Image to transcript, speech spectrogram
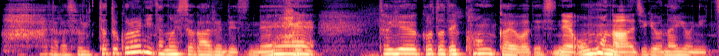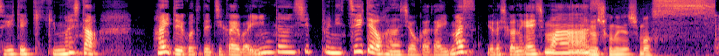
はあだからそういったところに楽しさがあるんですね、はい。ということで今回はですね主な事業内容について聞きました。はいということで次回はインターンシップについてお話を伺います。よろしくお願いします。よろしくお願いします。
